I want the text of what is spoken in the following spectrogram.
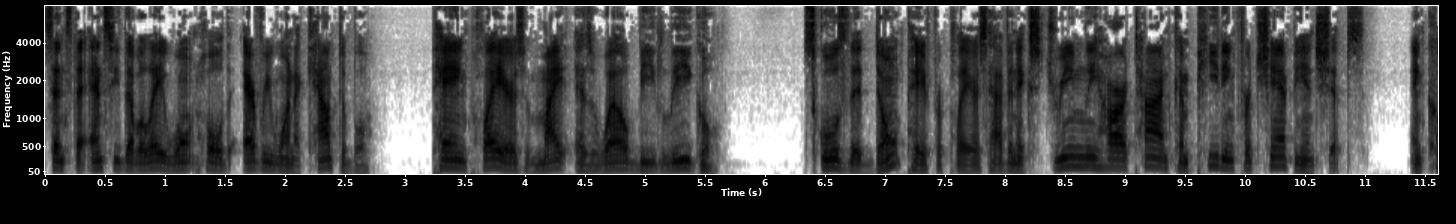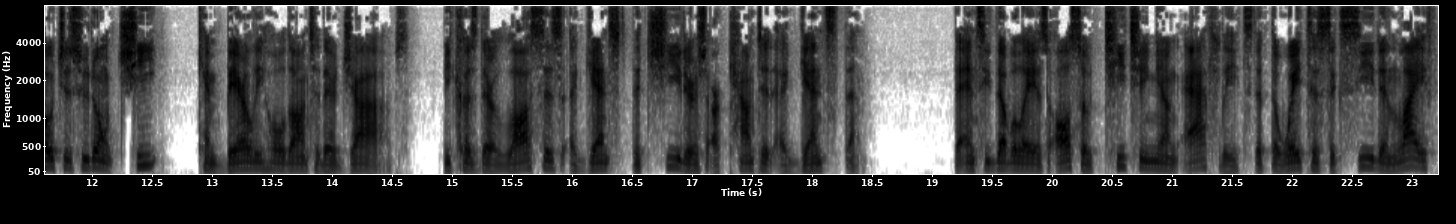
Since the NCAA won't hold everyone accountable, paying players might as well be legal. Schools that don't pay for players have an extremely hard time competing for championships, and coaches who don't cheat can barely hold on to their jobs because their losses against the cheaters are counted against them. The NCAA is also teaching young athletes that the way to succeed in life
